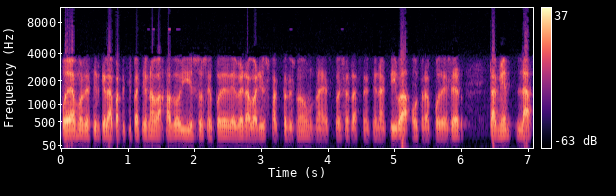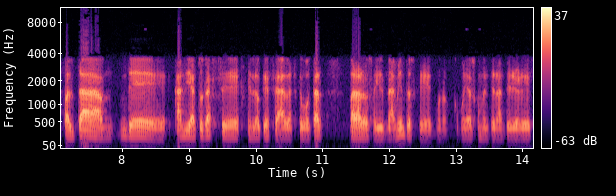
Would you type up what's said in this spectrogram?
podemos decir que la participación ha bajado y eso se puede deber a varios factores, ¿no? Una puede ser la abstención activa, otra puede ser también la falta de candidaturas eh, en lo que es a las que votar para los ayuntamientos, que, bueno, como ya os comenté en anteriores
